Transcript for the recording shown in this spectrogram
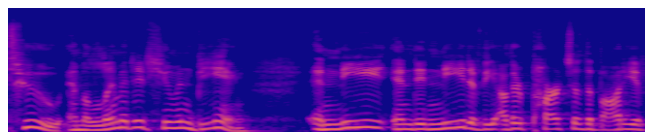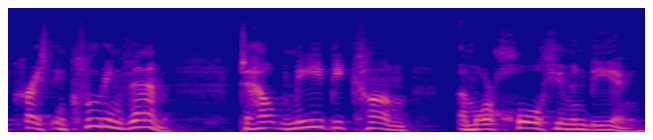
too am a limited human being and, need, and in need of the other parts of the body of Christ, including them, to help me become a more whole human being.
